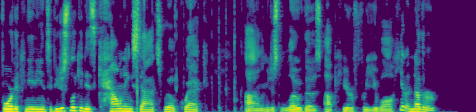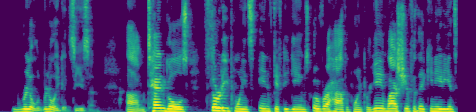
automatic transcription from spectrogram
for the Canadiens. If you just look at his counting stats real quick, um, let me just load those up here for you all. He had another real, really good season. Um, 10 goals, 30 points in 50 games, over a half a point per game. Last year for the Canadiens,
